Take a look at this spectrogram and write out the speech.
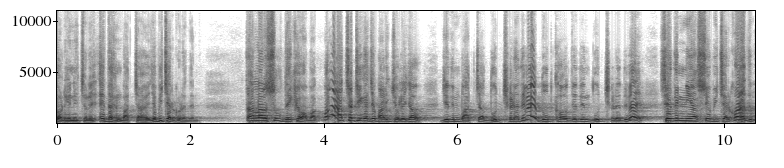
জড়িয়ে নিয়ে চলে এই দেখেন, বাচ্চা হয়ে যায়, বিচার করে দেন। তা আল্লাহ রসুল দেখে অবাক বলে আচ্ছা ঠিক আছে, বাড়ি চলে যাও। যেদিন বাচ্চা দুধ ছেড়ে দিবে, দুধ খাও, যেদিন দুধ ছেড়ে দিবে, সেদিন নিয়ে আসিও, বিচার করে দিব।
